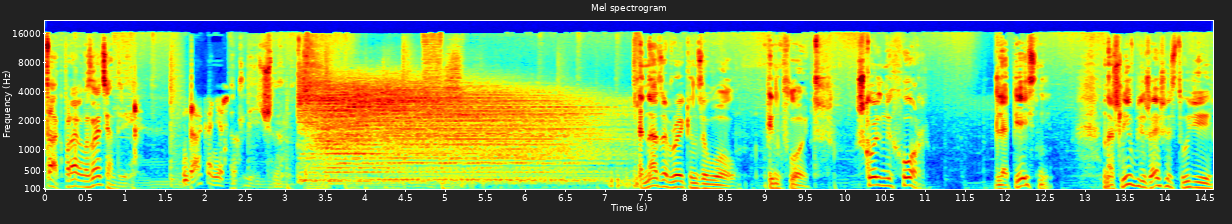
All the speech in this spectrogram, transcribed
Так, правила знаете, Андрей? Да, конечно. Отлично. Another Break in the Wall. Pink Floyd. Школьный хор для песни нашли в ближайшей студии,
